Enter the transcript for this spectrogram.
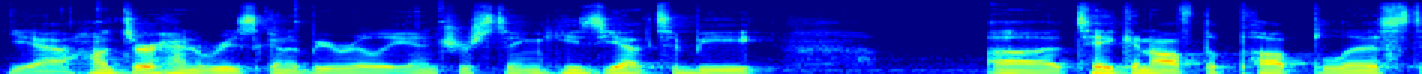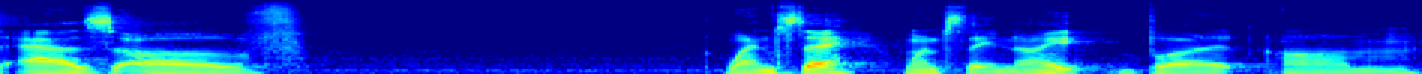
yeah, Hunter Henry is gonna be really interesting. He's yet to be uh, taken off the pup list as of Wednesday, Wednesday night, but um,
